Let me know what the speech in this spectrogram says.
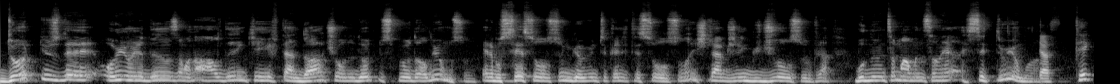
400'de oyun oynadığın zaman aldığın keyiften daha çoğunu 400 Pro'da alıyor musun? Yani bu ses olsun, görüntü kalitesi olsun, o işlemcinin gücü olsun falan. Bunların tamamını sana hissettiriyor mu? Ya tek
